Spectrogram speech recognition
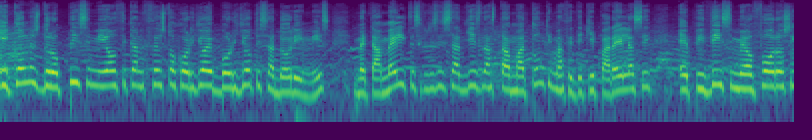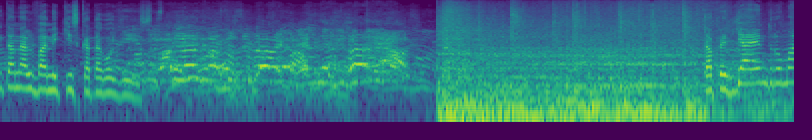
Εικόνες ντροπή σημειώθηκαν χθες στο χωριό Εμποριό της Σαντορίνης, με τα μέλη της Χρυσής Αυγής να σταματούν τη μαθητική παρέλαση επειδή η σημεοφόρος ήταν αλβανικής καταγωγής. Τα παιδιά έντρομα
